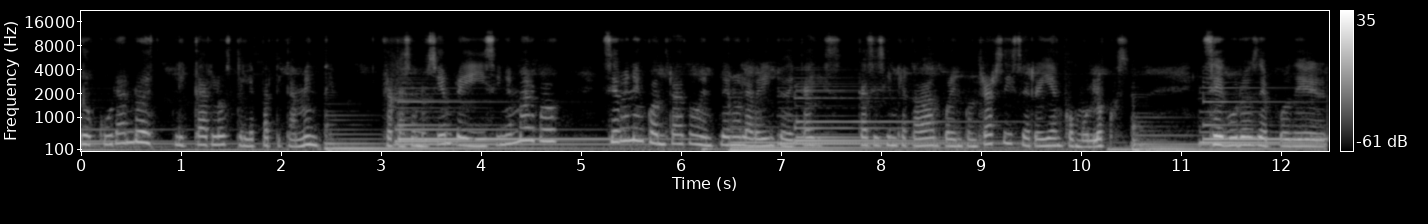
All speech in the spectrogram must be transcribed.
procurando explicarlos telepáticamente, fracasando siempre y, sin embargo, se habían encontrado en pleno laberinto de calles. Casi siempre acababan por encontrarse y se reían como locos, seguros de poder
